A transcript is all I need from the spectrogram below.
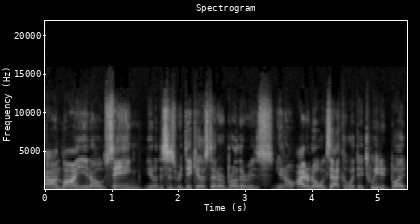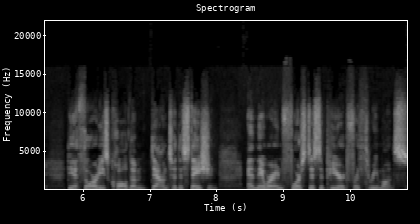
online, you know, saying, you know, this is ridiculous that our brother is, you know, I don't know exactly what they tweeted, but the authorities called them down to the station and they were enforced disappeared for three months.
